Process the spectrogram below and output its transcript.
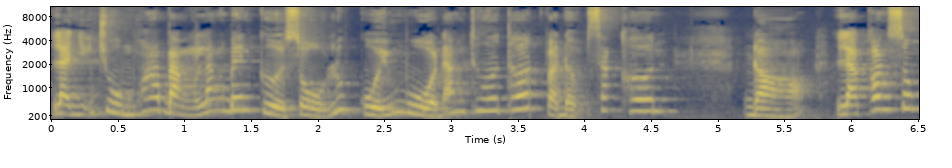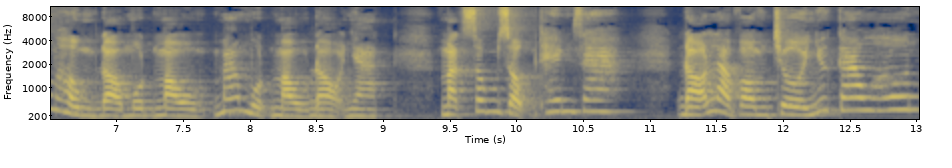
là những chùm hoa bằng lăng bên cửa sổ lúc cuối mùa đang thưa thớt và đậm sắc hơn. Đó là con sông Hồng đỏ một màu mang một màu đỏ nhạt, mặt sông rộng thêm ra. Đó là vòm trời như cao hơn,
